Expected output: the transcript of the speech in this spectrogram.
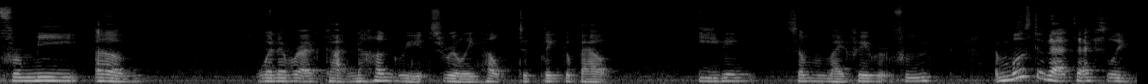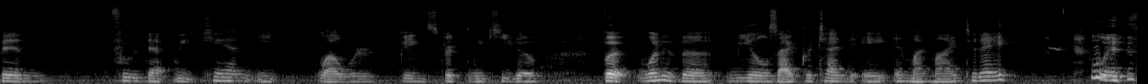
for me, um, whenever I've gotten hungry, it's really helped to think about eating some of my favorite food, and most of that's actually been food that we can eat while we're being strictly keto. But one of the meals I pretend ate in my mind today was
